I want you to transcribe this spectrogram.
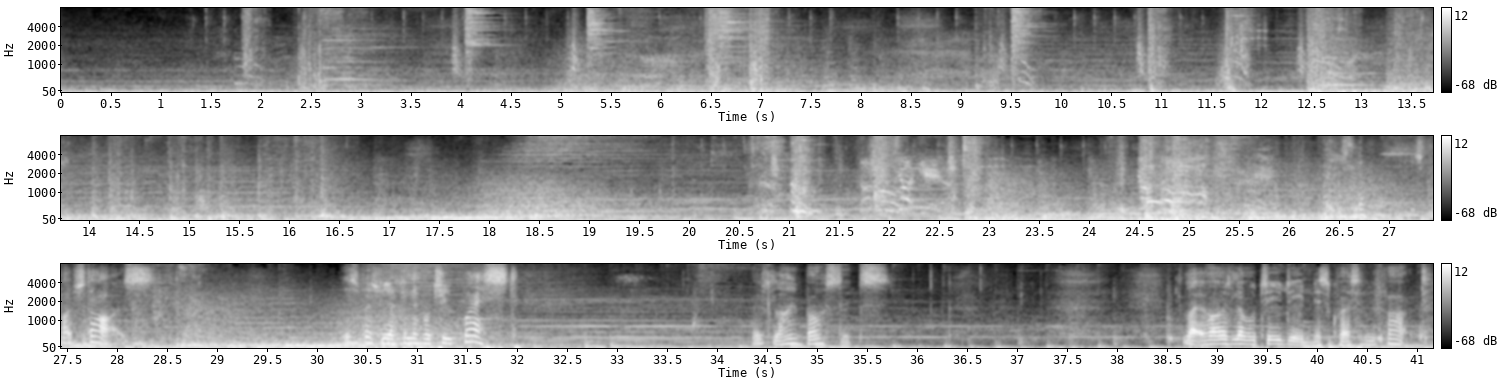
Stars. This is supposed to be like a level two quest. Those lying bastards. Like if I was level two doing this quest, I'd be fucked.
